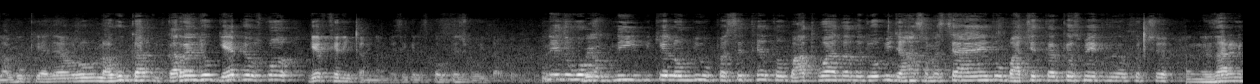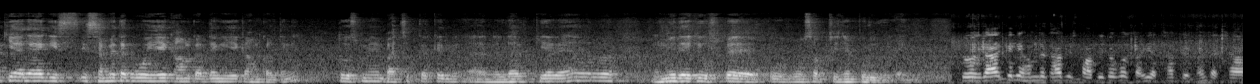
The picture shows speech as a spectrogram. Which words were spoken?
लागू किया जाए और वो लागू कर कर रहे हैं। जो गैप है, उसको गैप फिलिंग करना बेसिकली इसका उद्देश्य वही था। नहीं तो वो कंपनी के लोग भी उपस्थित थे तो बात हुआ था तो जो भी जहाँ समस्या है तो बातचीत करके उसमें एक कुछ निर्धारण किया गया कि इस इस समय तक वो ये काम कर देंगे ये काम कर देंगे। तो उसमें बातचीत करके निर्धारित किया गया और उम्मीद है कि उस पर वो सब चीज़ें पूरी हो जाएँगी। रोज़गार के लिए हमने कहा विस्थापितों को सही अच्छा पेमेंट अच्छा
